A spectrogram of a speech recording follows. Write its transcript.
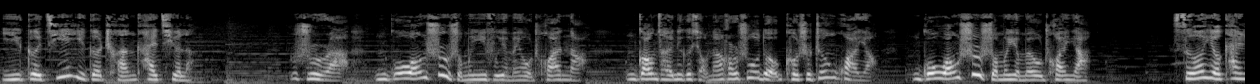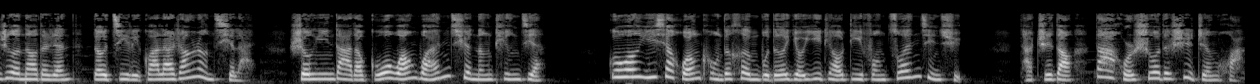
一个接一个传开去了。是啊，国王是什么衣服也没有穿呢。刚才那个小男孩说的可是真话呀。国王是什么也没有穿呀。所有看热闹的人都叽里呱啦嚷嚷起来。声音大到国王完全能听见，国王一下惶恐的恨不得有一条地缝钻进去。他知道大伙儿说的是真话，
